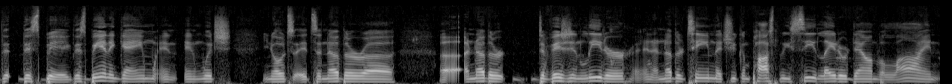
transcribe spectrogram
th- this big, this being a game in, in which, you know, it's it's another uh, uh, another division leader and another team that you can possibly see later down the line.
